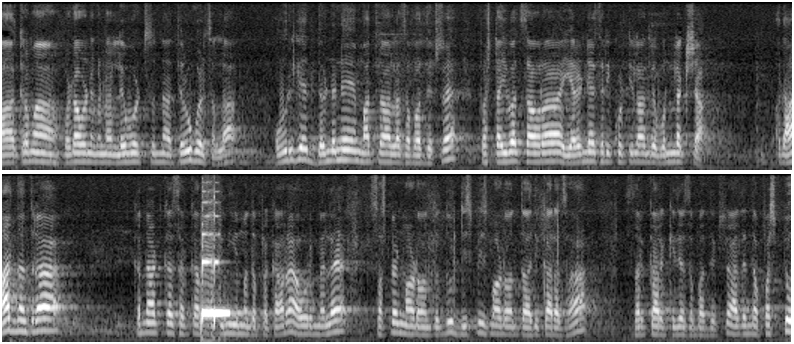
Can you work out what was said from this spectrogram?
ಆ ಅಕ್ರಮ ಬಡಾವಣೆಗಳನ್ನ ಲೇಔಟ್ಸನ್ನು ತೆರವುಗೊಳಿಸಲ್ಲ, ಅವರಿಗೆ ದಂಡನೆ ಮಾತ್ರ ಅಲ್ಲ ಸಭಾಧ್ಯಕ್ಷರೇ ಫಸ್ಟ್ ಐವತ್ತು ಸಾವಿರ, ಎರಡನೇ ಸರಿ ಕೊಟ್ಟಿಲ್ಲ ಅಂದರೆ ಒಂದು ಲಕ್ಷ. ಅದಾದ ನಂತರ ಕರ್ನಾಟಕ ಸರ್ಕಾರ ನಿಯಮದ ಪ್ರಕಾರ ಅವ್ರ ಮೇಲೆ ಸಸ್ಪೆಂಡ್ ಮಾಡುವಂಥದ್ದು, ಡಿಸ್ಮಿಸ್ ಮಾಡುವಂಥ ಅಧಿಕಾರ ಸಹ ಸರ್ಕಾರಕ್ಕಿದೆ ಸಭಾಧ್ಯಕ್ಷ. ಆದ್ದರಿಂದ ಫಸ್ಟು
